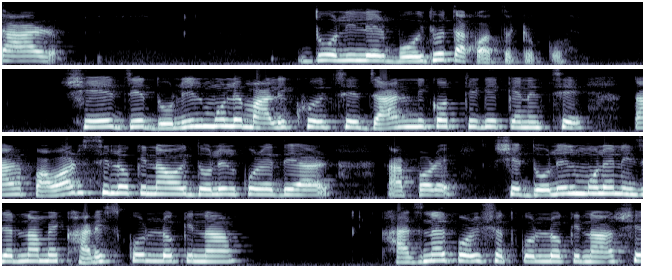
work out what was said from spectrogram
তার দলিলের বৈধতা কতটুকু। সে যে দলিল মূলে মালিক হয়েছে, যার নিকট থেকে কিনেছে, তার পাওয়ার ছিল কিনা ওই দলিল করে দেওয়ার তারপরে সে দলিল মূলে নিজের নামে খারিজ করল কিনা? খাজনার পরিশোধ করল কিনা? সে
